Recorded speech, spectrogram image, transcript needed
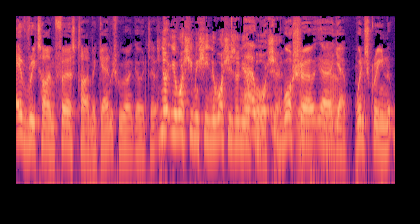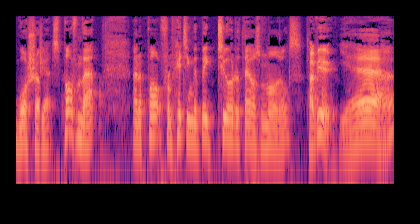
every time, first time again, which we won't go into. Not your washing machine, the washers on your Uh, Porsche. Washer, Yeah, uh, yeah. windscreen washer jets. Apart from that, and apart from hitting the big 200,000 miles, Have you? yeah.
